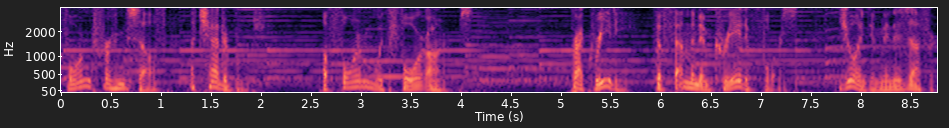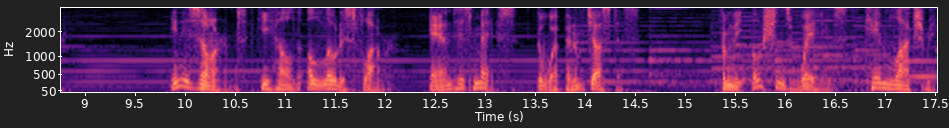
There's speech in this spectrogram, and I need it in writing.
formed for himself a Chaturbuj, a form with four arms. Prakriti, the feminine creative force, joined him in his effort. In his arms he held a lotus flower and his mace, the weapon of justice. From the ocean's waves came Lakshmi,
